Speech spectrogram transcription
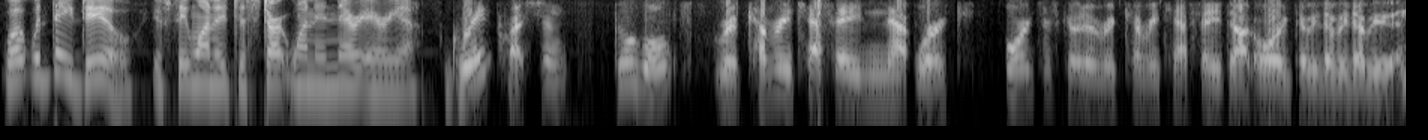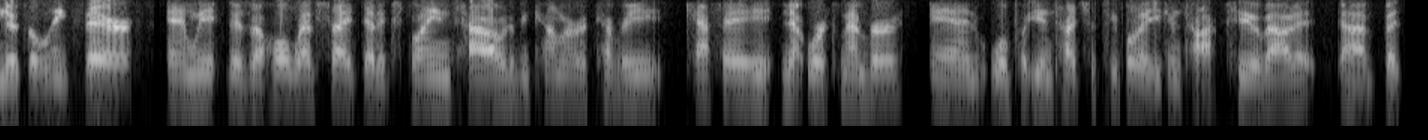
what would they do if they wanted to start one in their area? Great question. Google Recovery Cafe Network or just go to recoverycafe.org, www, and there's a link there. And we, there's a whole website that explains how to become a Recovery Cafe Network member, and we'll put you in touch with people that you can talk to about it. Uh, but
